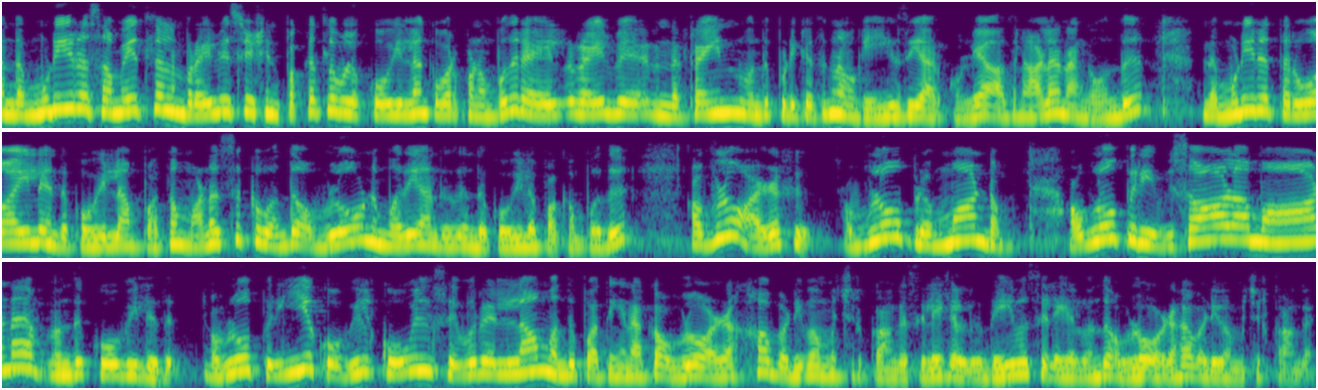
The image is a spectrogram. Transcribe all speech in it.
அந்த முடிகிற சமயத்தில் நம்ம ரயில்வே ஸ்டேஷன் பக்கத்தில் உள்ள கோயிலெலாம் கவர் பண்ணும்போது ரயில் ரயில்வே இந்த ட்ரெயின் வந்து பிடிக்கிறதுக்கு நமக்கு ஈஸியாக இருக்கும் இல்லையா? அதனால் நாங்கள் வந்து இந்த முடிகிற தருவாயில் இந்த கோயிலெலாம் பார்த்தோம். மனசுக்கு வந்து அவ்வளோ நிம்மதியாக இருந்தது இந்த கோயிலை பார்க்கும்போது. அவ்வளோ அழகு அவ்வளோ பிரம்மாண்டம் அவ்வளோ பெரிய விசாலமான வந்து கோவில் இது. அவ்வளோ பெரிய கோவில் கோவில் செவரெல்லாம் வந்து பார்த்தீங்கன்னாக்கா அவ்வளோ அழகாக வடிவமைச்சிருக்காங்க. சிலைகள் தெய்வ சிலைகள் வந்து அவ்வளோ அழகாக வடிவமைச்சிருக்காங்க.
